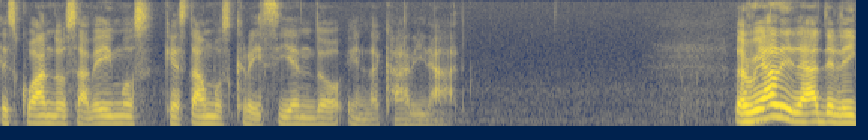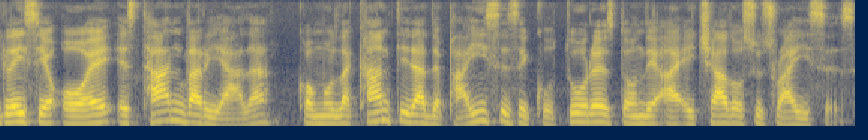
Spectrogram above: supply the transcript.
es cuando sabemos que estamos creciendo en la caridad. La realidad de la iglesia hoy es tan variada como la cantidad de países y culturas donde ha echado sus raíces.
